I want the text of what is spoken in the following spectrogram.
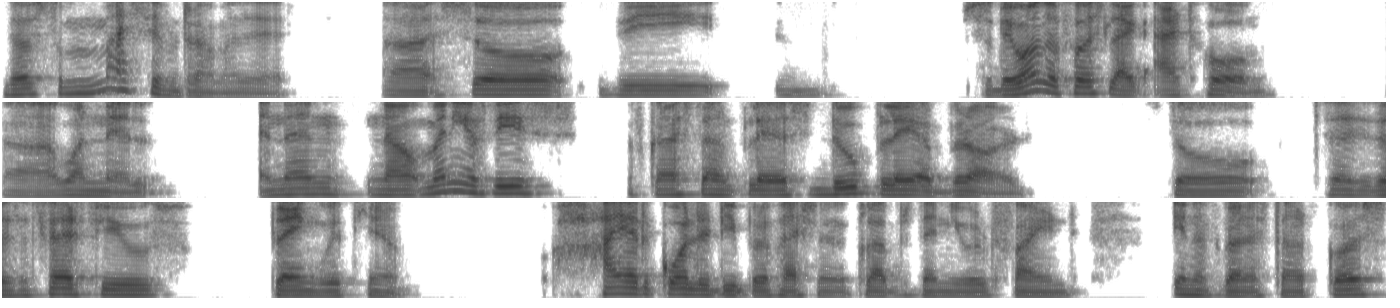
there was some massive drama there. Uh, so the so they won the first leg at home, uh, 1 0. And then now many of these Afghanistan players do play abroad. So there's, there's a fair few playing with, you know, higher quality professional clubs than you would find in Afghanistan, of course.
